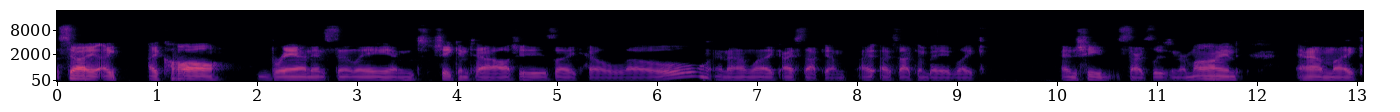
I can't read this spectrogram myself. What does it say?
So I, I I call Bran instantly, and she can tell. She's like, "Hello," and I'm like, "I stuck him. I, I stuck him, babe. Like, and she starts losing her mind. And I'm like,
